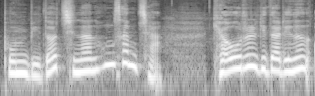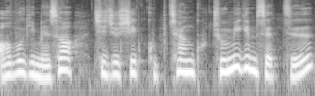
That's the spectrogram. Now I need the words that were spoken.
봄비더 진한 홍삼차, 겨울을 기다리는 어부김에서 지주식 곱창 조미김 세트,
